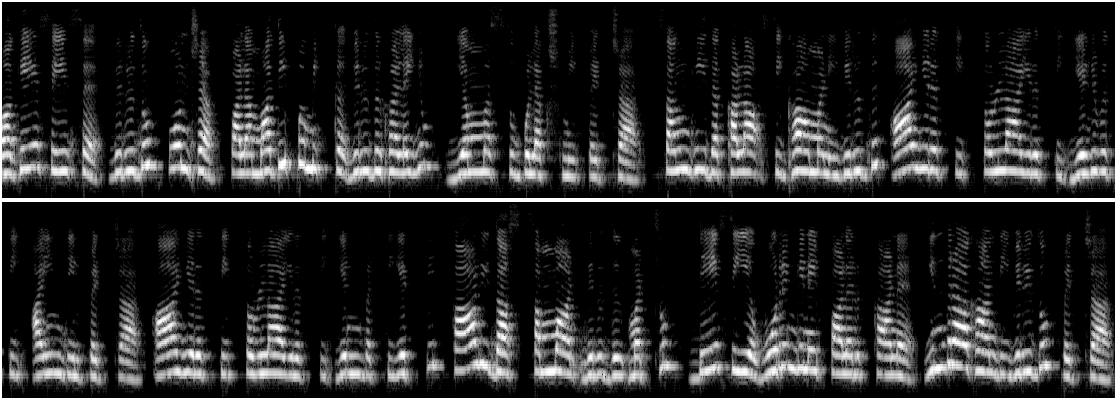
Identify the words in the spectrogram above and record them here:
மகேசேச விருதும் போன்ற பல மதிப்புமிக்க விருதுகளையும் எம். எஸ். சுப்புலக்ஷ்மி பெற்றார். சங்கீத கலா சிகாமணி விருது ஆயிரத்தி தொள்ளாயிரத்தி எழுபத்தி ஐந்தில் பெற்றார். ஆயிரத்தி தொள்ளாயிரத்தி எண்பத்தி எட்டில் காளிதாஸ் சம்மான் விருது மற்றும் தேசிய ஒருங்கிணைப்பாளருக்கான இந்திரா காந்தி விருதும் பெற்றார்.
